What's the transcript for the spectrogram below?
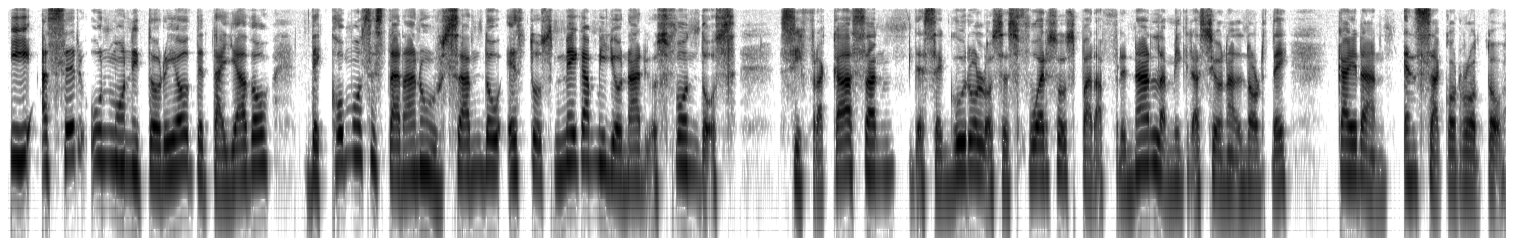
y hacer un monitoreo detallado de cómo se estarán usando estos megamillonarios fondos. Si fracasan, de seguro los esfuerzos para frenar la migración al norte caerán en saco roto.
